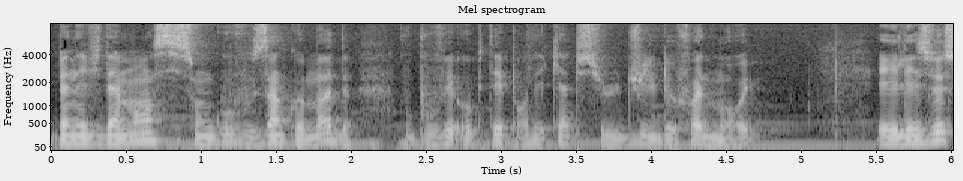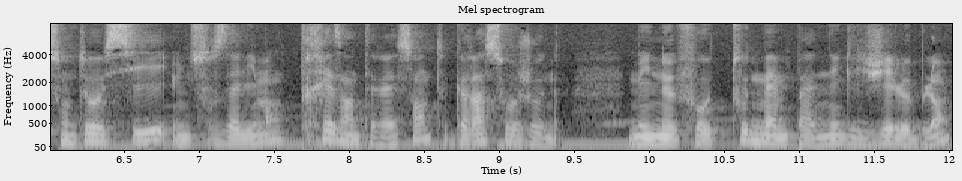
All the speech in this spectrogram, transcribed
Bien évidemment, si son goût vous incommode, vous pouvez opter pour des capsules d'huile de foie de morue. Et les œufs sont eux aussi une source d'aliments très intéressante grâce au jaune. Mais il ne faut tout de même pas négliger le blanc,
